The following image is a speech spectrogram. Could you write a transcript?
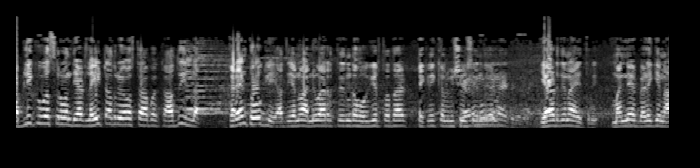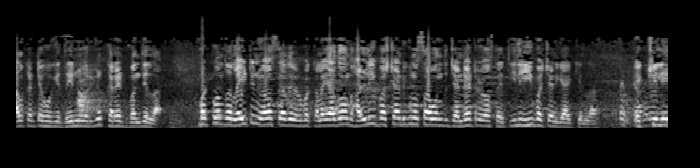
ಪಬ್ಲಿಕ್ಗೋಸ್ಕರ ಒಂದು ಎರಡು ಲೈಟ್ ಆದ್ರೂ ವ್ಯವಸ್ಥೆ ಆಗ್ಬೇಕು. ಅದು ಇಲ್ಲ. ಕರೆಂಟ್ ಹೋಗ್ಲಿ ಅದೇನೋ ಅನಿವಾರ್ಯತೆಯಿಂದ ಹೋಗಿರ್ತದ ಟೆಕ್ನಿಕಲ್ ವಿಷಯಸ್ ಎರಡು ದಿನ ಆಯ್ತ್ರಿ ಮೊನ್ನೆ ಬೆಳಗ್ಗೆ ನಾಲ್ಕು ಗಂಟೆ ಹೋಗಿದ್ದು ಇನ್ನೂವರೆಗೂ ಕರೆಂಟ್ ಬಂದಿಲ್ಲ. ಬಟ್ ಒಂದು ಲೈಟಿನ ವ್ಯವಸ್ಥೆ ಅದು ಇರಬೇಕಲ್ಲ ಯಾವುದೋ ಒಂದು ಹಳ್ಳಿ ಬಸ್ ಸ್ಟ್ಯಾಂಡ್ಗೂ ಸಹ ಒಂದು ಜನರೇಟರ್ ವ್ಯವಸ್ಥೆ ಐತಿ. ಇಲ್ಲಿ ಈ ಬಸ್ ಸ್ಟ್ಯಾಂಡ್ಗೆ ಹಾಕಿಲ್ಲ. ಆಕ್ಚುಲಿ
